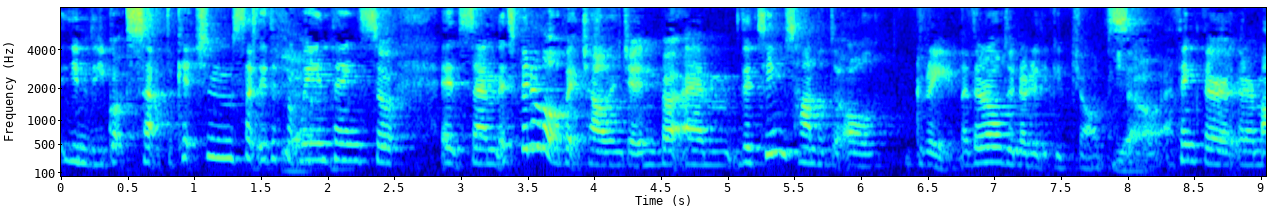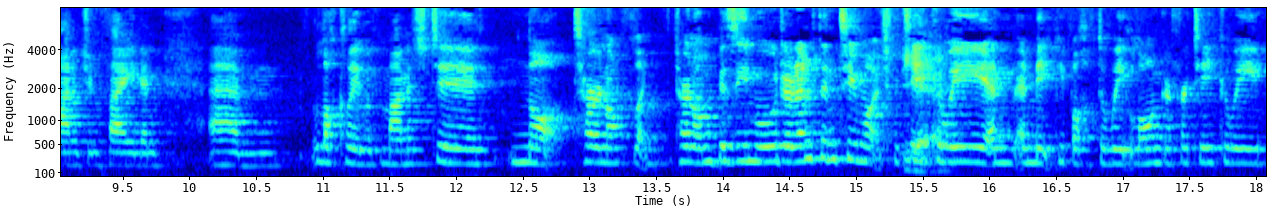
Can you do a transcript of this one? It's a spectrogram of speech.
you know you've got to set up the kitchen slightly different way Yeah. and things. So it's um, it's been a little bit challenging, but um, the team's handled it all great. Like they're all doing a really good job. So I think they're they're managing fine and. Um, Luckily, we've managed to not turn off like turn on busy mode or anything too much Yeah. takeaway, and, and make people have to wait longer for takeaway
